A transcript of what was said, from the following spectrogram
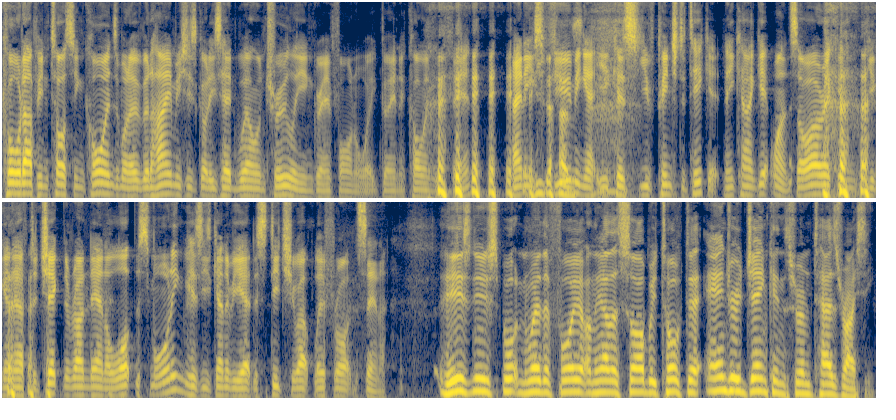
caught up in tossing coins and whatever, but Hamish has got his head well and truly in grand final week, being a Collingwood fan, and he's he fuming at you because you've pinched a ticket and he can't get one. So I reckon you're going to have to check the rundown a lot this morning because he's going to be out to stitch you up left, right, and centre. Here's new sport, and weather for you. On the other side, we talk to Andrew Jenkins from Tas Racing.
